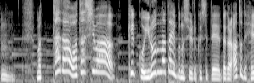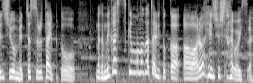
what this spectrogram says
うん。まあ、ただ私は結構いろんなタイプの収録しててだから後で編集をめっちゃするタイプとなんか寝かしつけ物語とかああれは編集してないわ一切。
